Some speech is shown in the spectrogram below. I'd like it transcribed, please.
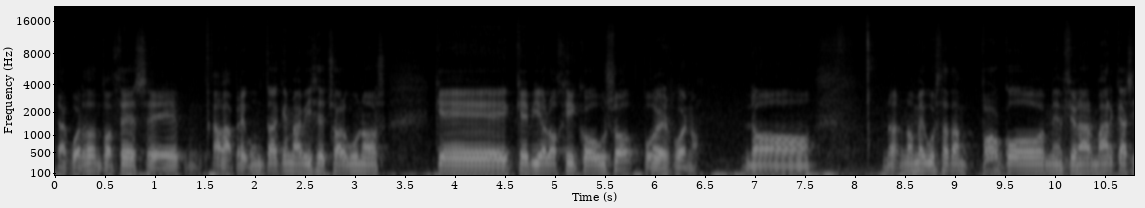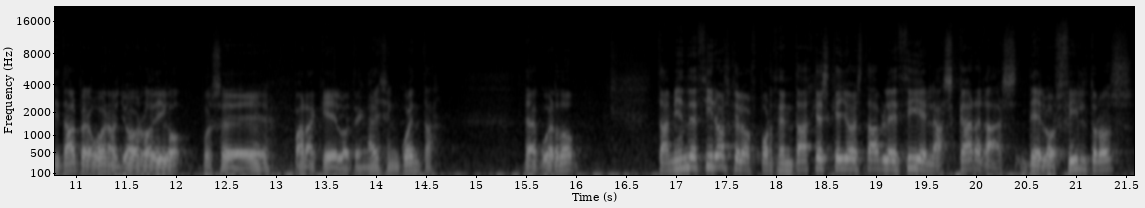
¿De acuerdo? Entonces, eh, a la pregunta que me habéis hecho algunos que, qué biológico uso, pues bueno, no, no, me gusta tampoco mencionar marcas y tal, pero bueno, yo os lo digo, pues eh, para que lo tengáis en cuenta. ¿De acuerdo? También deciros que los porcentajes que yo establecí en las cargas de los filtros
